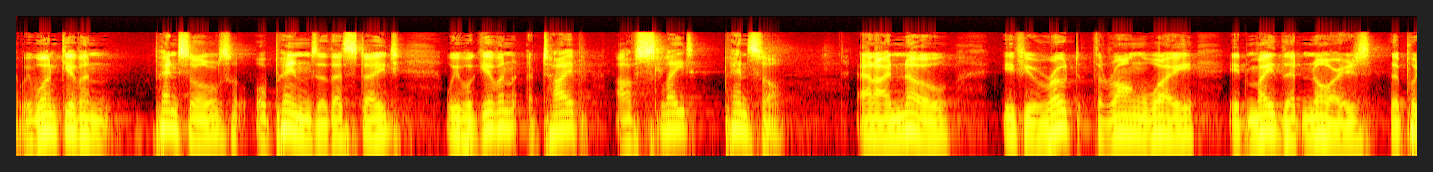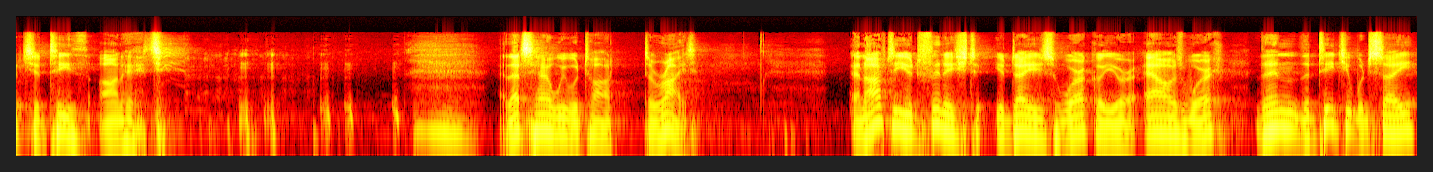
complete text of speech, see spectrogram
We weren't given pencils or pens at that stage, we were given a type of slate pencil. And I know if you wrote the wrong way, it made that noise that puts your teeth on edge. and that's how we were taught to write. And after you'd finished your day's work or your hour's work, then the teacher would say,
